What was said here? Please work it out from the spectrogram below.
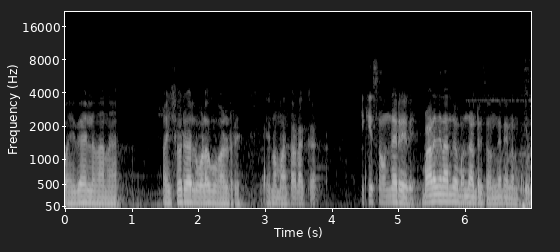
ವೈಬೆ ಅಲ್ಲ ನಾನು. ಐಶ್ವರ್ಯ ಅಲ್ಲಿ ಒಳಗೆ ಹೋಗಳ್ರಿ ಏನೋ ಮಾತಾಡೋಕೆ ಈಕೆ ಸೌಂದರ್ಯ ರೀ. ಭಾಳ ದಿನ ಅಂದ್ರೆ ಬಂದಾಳ್ರಿ ಸೌಂದರ್ಯ ನಮ್ಮ ಕೂಡ.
